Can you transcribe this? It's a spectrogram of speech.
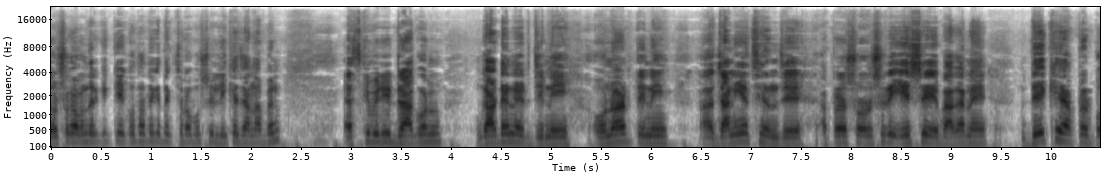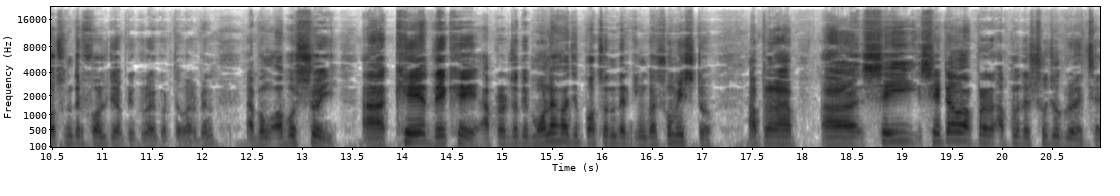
দর্শক, আমাদেরকে কে কোথা থেকে দেখছেন অবশ্যই লিখে জানাবেন। এসকেবিডি ড্রাগন গার্ডেনের যিনি ওনার, তিনি জানিয়েছেন যে আপনারা সরাসরি এসে বাগানে দেখে আপনার পছন্দের ফলটি আপনি ক্রয় করতে পারবেন। এবং অবশ্যই খেয়ে দেখে আপনার যদি মনে হয় যে পছন্দের কিংবা সুমিষ্ট, আপনারা সেই, সেটাও আপনার, আপনাদের সুযোগ রয়েছে।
